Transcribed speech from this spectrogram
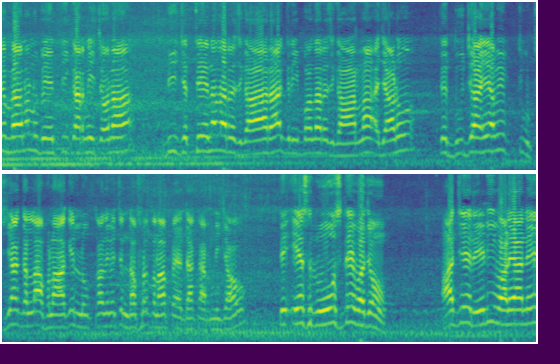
ਤੇ ਮੈਂ ਉਹਨਾਂ ਨੂੰ ਬੇਨਤੀ ਕਰਨੀ ਚਾਹੁੰਦਾ ਵੀ ਜਿੱਥੇ ਇਹਨਾਂ ਦਾ ਰੁਜ਼ਗਾਰ ਆ, ਗਰੀਬਾਂ ਦਾ ਰੁਜ਼ਗਾਰ ਨਾ ਅਜਾੜੋ ਤੇ ਦੂਜਾ ਇਹ ਆ ਵੀ ਝੂਠੀਆਂ ਗੱਲਾਂ ਫੈਲਾ ਕੇ ਲੋਕਾਂ ਦੇ ਵਿੱਚ ਨਫ਼ਰਤ ਨਾ ਪੈਦਾ ਕਰਨੀ ਚਾਹੋ ਤੇ ਇਸ ਰੋਸ ਦੇ ਵਜੋਂ ਅੱਜ ਇਹ ਰੇੜੀ ਵਾਲਿਆਂ ਨੇ,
